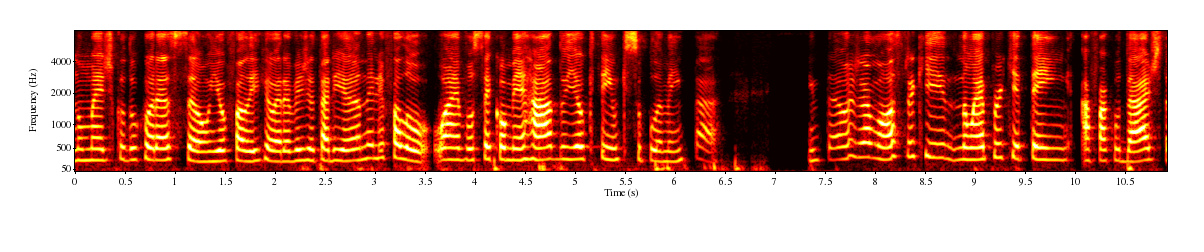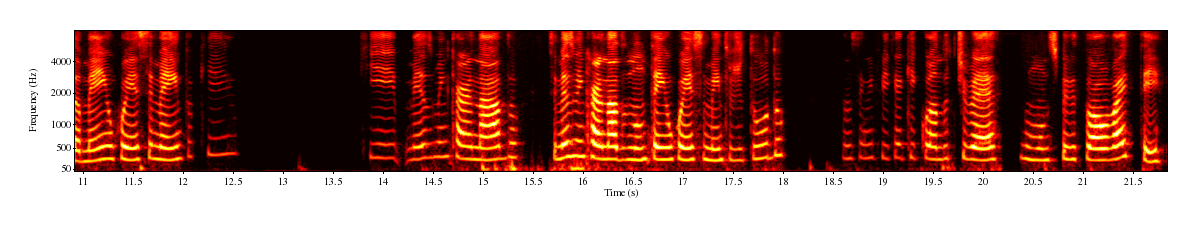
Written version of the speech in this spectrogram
num médico do coração e eu falei que eu era vegetariana, ele falou: Uai, você come errado e eu que tenho que suplementar. Então já mostra que não é porque tem a faculdade também, o conhecimento, que, que mesmo encarnado, se mesmo encarnado não tem o conhecimento de tudo, não significa que quando tiver no mundo espiritual vai ter.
